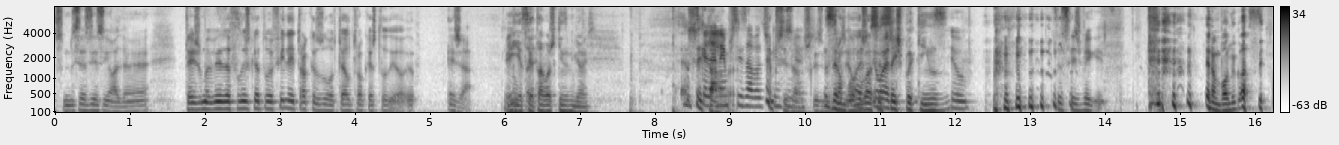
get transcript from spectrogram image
Se me dissessem assim, olha, tens uma vida feliz com a tua filha e trocas o hotel, trocas tudo, eu, eu- é já. Aí Não aceitava os 15 milhões. Se calhar nem precisava dos Nem 15 precisava milhões. 15 Mas era um bom Eu negócio acho- 6 para 15. Eu. 16 vezes. Era um bom negócio.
